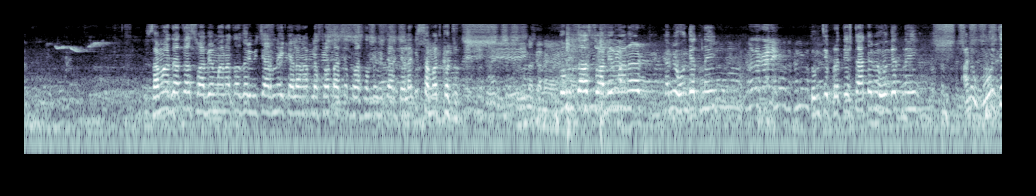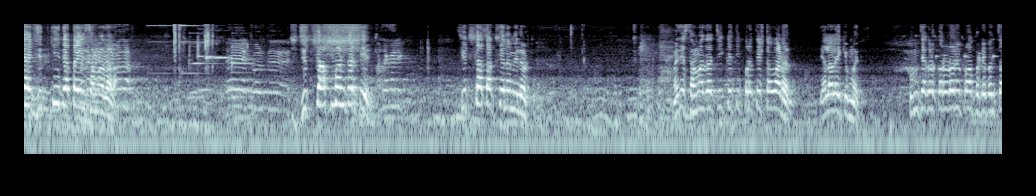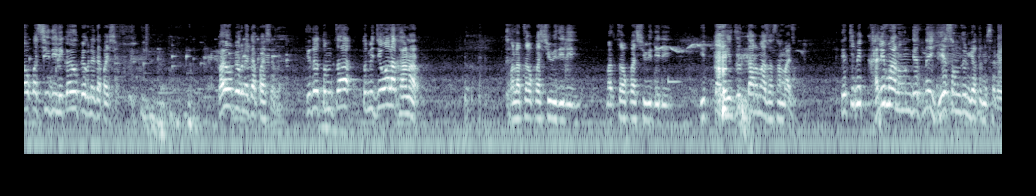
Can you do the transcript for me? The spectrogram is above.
समाजाचा स्वाभिमानाचा जर विचार नाही केला आणि आपल्या स्वतःच्या स्वार्थाचा विचार केला की समाज खचतो तुमचा स्वाभिमान कमी होऊन देत नाही. तुमची प्रतिष्ठा कमी होऊन देत नाही. आणि ऊर्जा जितकी देता येईल समाजाला जितका अपमान करतील तितका ताकदीनं मी लढतो. म्हणजे समाजाची किती प्रतिष्ठा वाढल याला लय किंमत. तुमच्याकडे करोडोने प्रॉपर्टी पण चौकशी दिली काय उपयोग नाही त्या पैशा काय उपयोग नाही त्या पैशाचा? तिथं तुमचा तुम्ही जीवाला खाणार. मला चौकात शिवी दिली मला चौकात शिवी दिली. इतका इज्जतदार माझा समाज त्याची मी खाली मान होऊन देत नाही हे समजून घ्या तुम्ही सगळे.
